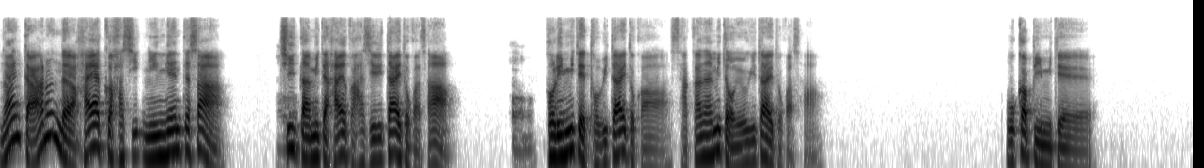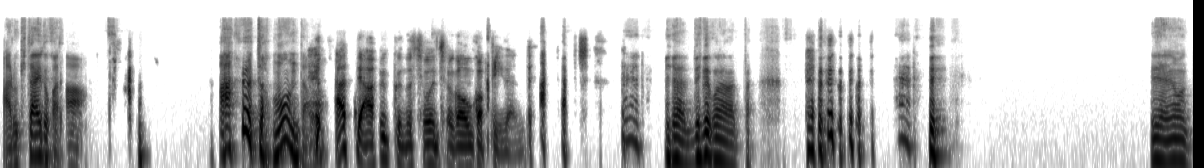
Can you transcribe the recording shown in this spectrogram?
なんかあるんだよ。早く走、人間ってさ、ーチーター見て早く走りたいとかさ、うん鳥見て飛びたいとか、魚見て泳ぎたいとかさ、オカピ見て歩きたいとかさ、あると思うんだよ。なんで歩くの象徴がオカピーなんで。いや、出てこなかった。いや、でも、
